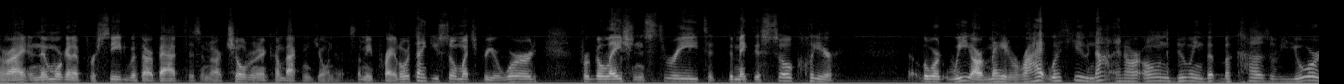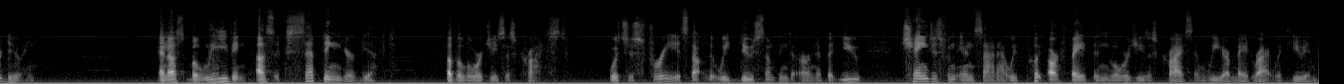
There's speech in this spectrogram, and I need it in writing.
all right, and then we're going to proceed with our baptism. Our children are going to come back and join us. Let me pray. Lord, thank you so much for your word, for Galatians 3, to, to make this so clear. Lord, we are made right with you, not in our own doing, but because of your doing. And us believing, us accepting your gift of the Lord Jesus Christ, which is free. It's not that we do something to earn it, but you change us from the inside out. We put our faith in the Lord Jesus Christ, and we are made right with you. And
